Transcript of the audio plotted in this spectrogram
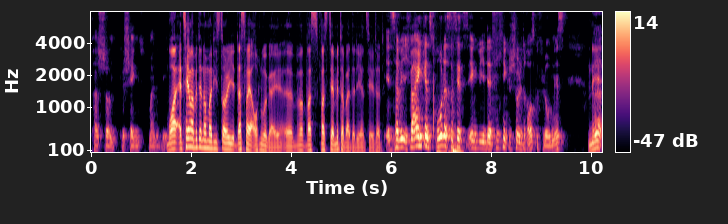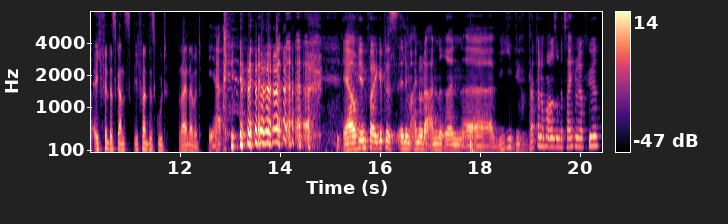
Passt schon, geschenkt, meinetwegen. Boah, erzähl mal bitte nochmal die Story, das war ja auch nur geil, äh, was, was der Mitarbeiter dir erzählt hat. Jetzt hab ich, ich war eigentlich ganz froh, dass das jetzt irgendwie der Technik geschuldet rausgeflogen ist. Nee, ah. ich finde das ganz, ich fand das gut. Rein damit. Ja. ja, auf jeden Fall gibt es in dem einen oder anderen, äh, wie, wie, was war nochmal unsere Bezeichnung dafür?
